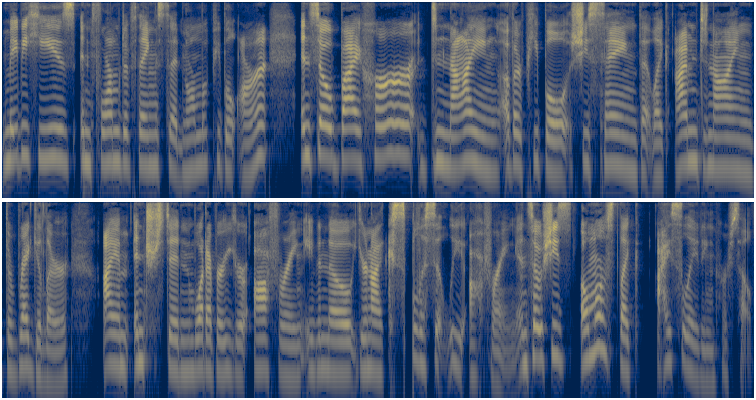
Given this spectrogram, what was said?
maybe he's informed of things that normal people aren't. And so by her denying other people, she's saying that, like, I'm denying the regular. I am interested in whatever you're offering, even though you're not explicitly offering. And so she's almost like isolating herself.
